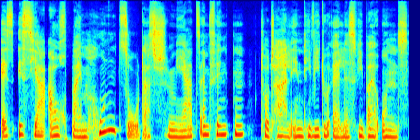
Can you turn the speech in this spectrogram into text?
es ist ja auch beim Hund so, dass Schmerzempfinden total individuell ist, wie bei uns.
